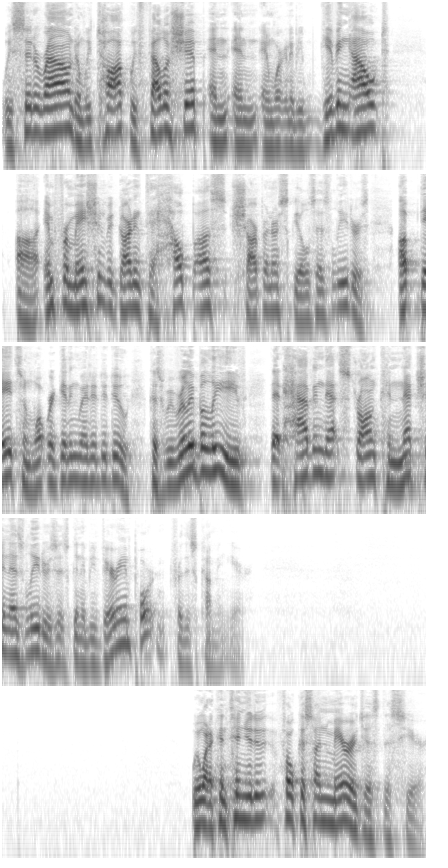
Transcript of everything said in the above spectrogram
We sit around and we talk, we fellowship, and, and, and we're going to be giving out uh, information regarding to help us sharpen our skills as leaders, updates on what we're getting ready to do, because we really believe that having that strong connection as leaders is going to be very important for this coming year. We want to continue to focus on marriages this year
